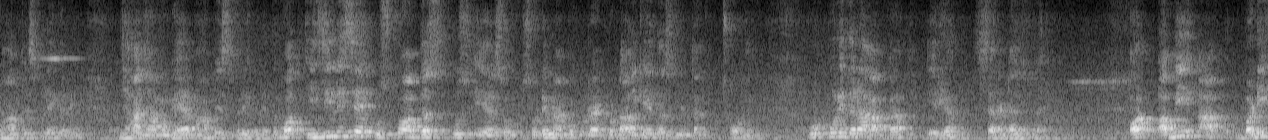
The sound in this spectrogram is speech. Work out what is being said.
वहाँ पे स्प्रे करें। जहाँ जहाँ वो गया है, वहाँ पे स्प्रे करें। तो बहुत इजीली से उसको आप 10 उस सोडियम हाइपोक्लोराइड को डाल के 10 मिनट तक छोड़ दें। वो पूरी तरह आपका एरिया सैनिटाइज हो जाएगा। और अभी आप बड़ी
